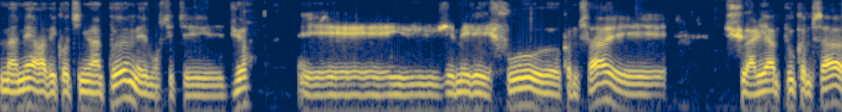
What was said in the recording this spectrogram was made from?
Ma mère avait continué un peu, mais bon, c'était dur. Et j'aimais les chevaux comme ça. Et je suis allé un peu comme ça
